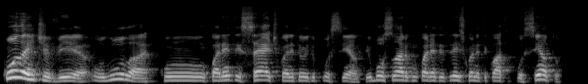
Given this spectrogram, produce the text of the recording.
Quando a gente vê o Lula com 47%, 48% e o Bolsonaro com 43%, 44%,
